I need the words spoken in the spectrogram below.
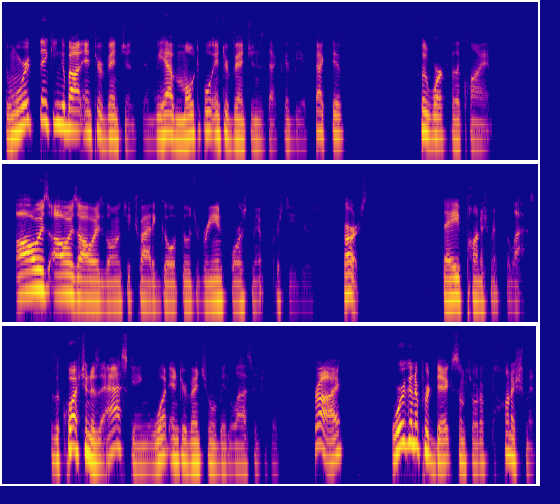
So when we're thinking about interventions and we have multiple interventions that could be effective, could work for the client, always, always, always going to try to go with those reinforcement procedures first. Save punishment for last. So the question is asking what intervention will be the last intervention try, we're going to predict some sort of punishment.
